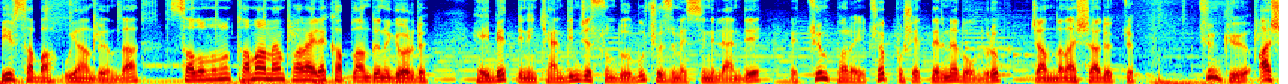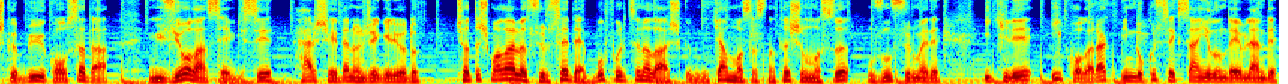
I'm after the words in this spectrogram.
Bir sabah uyandığında salonunun tamamen parayla kaplandığını gördü. Heybetli'nin kendince sunduğu bu çözüme sinirlendi ve tüm parayı çöp poşetlerine doldurup camdan aşağı döktü. Çünkü aşkı büyük olsa da müziğe olan sevgisi her şeyden önce geliyordu. Çatışmalarla sürse de bu fırtınalı aşkın nikah masasına taşınması uzun sürmedi. İkili ilk olarak 1980 yılında evlendi.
